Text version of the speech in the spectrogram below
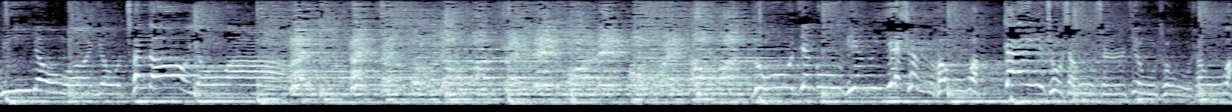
你有我有全都有啊。路见不平一声吼啊，该出手时就出手啊，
